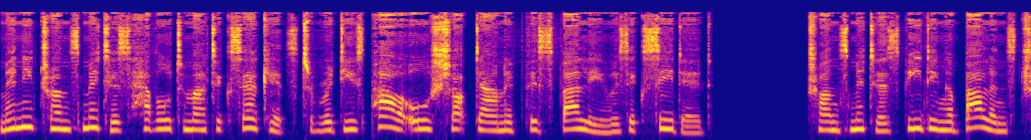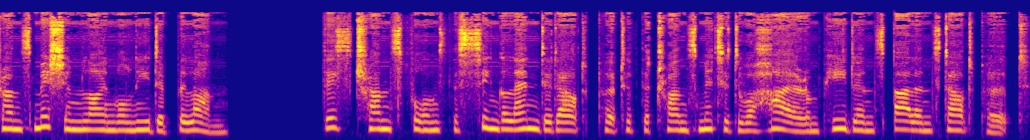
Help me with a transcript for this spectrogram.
Many transmitters have automatic circuits to reduce power or shut down if this value is exceeded. Transmitters feeding a balanced transmission line will need a balun. This transforms the single-ended output of the transmitter to a higher impedance balanced output.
